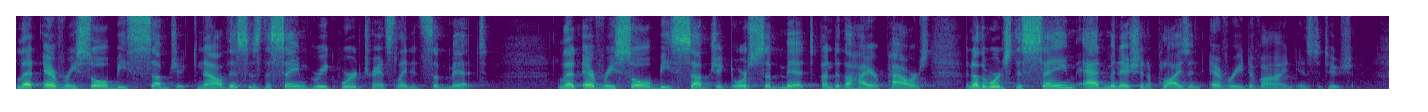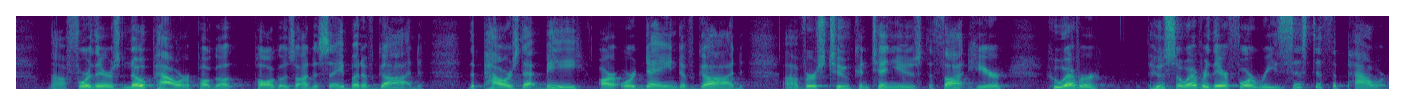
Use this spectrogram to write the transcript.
Let every soul be subject. Now, this is the same Greek word translated submit let every soul be subject or submit unto the higher powers. In other words, the same admonition applies in every divine institution. Now, for there's no power, Paul, go, Paul goes on to say, but of God. The powers that be are ordained of God. Uh, verse 2 continues the thought here Whoever, whosoever therefore resisteth the power,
